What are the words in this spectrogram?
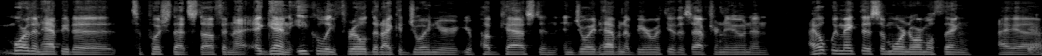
more than happy to to push that stuff. And I, again, equally thrilled that I could join your your pubcast and enjoyed having a beer with you this afternoon. And I hope we make this a more normal thing. I uh, Yeah.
